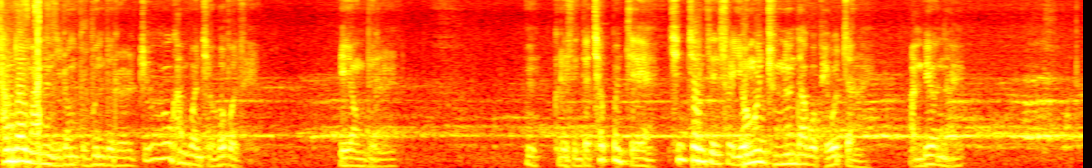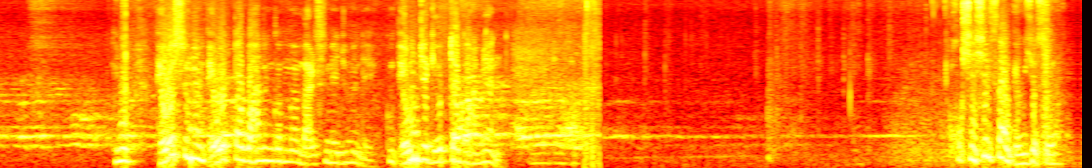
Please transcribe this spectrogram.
상담하는 이런 부분들을 쭉 한번 적어보세요. 내용들을. 응, 그래서 이제 첫 번째, 신천지에서 영은 죽는다고 배웠잖아요. 안 배웠나요? 그냥 배웠으면 배웠다고 하는 것만 말씀해 주면 돼요. 그럼 배운 적이 없다고 하면 혹시 실상 배우셨어요?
